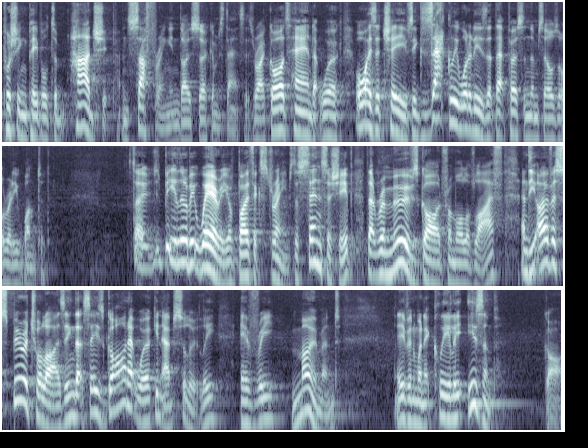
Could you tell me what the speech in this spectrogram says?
pushing people to hardship and suffering in those circumstances, right? God's hand at work always achieves exactly what it is that that person themselves already wanted. So just be a little bit wary of both extremes the censorship that removes God from all of life, and the over spiritualizing that sees God at work in absolutely every moment, even when it clearly isn't God.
